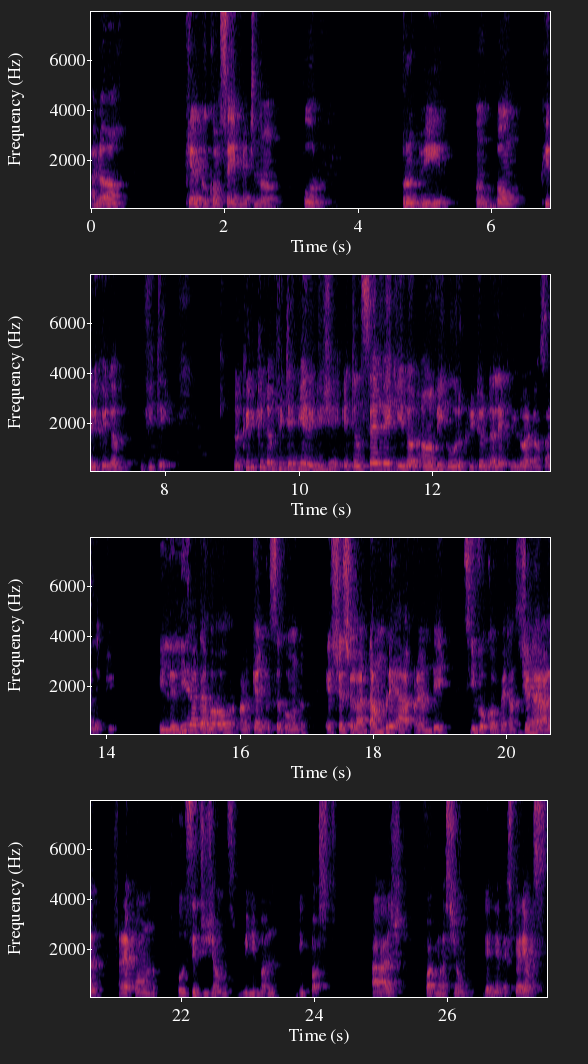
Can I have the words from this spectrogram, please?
Alors, quelques conseils maintenant pour produire un bon curriculum vitae. Un curriculum vitae bien rédigé est un CV qui donne envie au recruteur d'aller plus loin dans sa lecture. Il le lira d'abord en quelques secondes et cherchera d'emblée à appréhender si vos compétences générales répondent aux exigences minimales du poste. Âge, formation, dernière expérience.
